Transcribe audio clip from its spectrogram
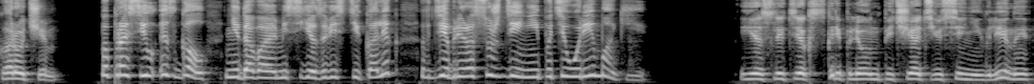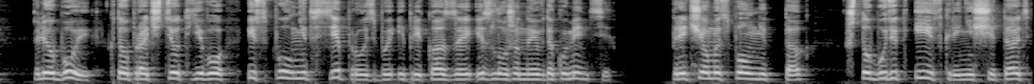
«Короче, – попросил Эсгал, не давая месье завести коллег в дебри рассуждений по теории магии. «Если текст скреплен печатью синей глины, любой, кто прочтет его, исполнит все просьбы и приказы, изложенные в документе. Причем исполнит так, что будет искренне считать,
